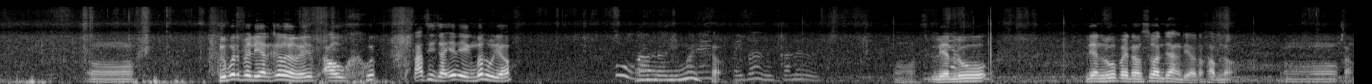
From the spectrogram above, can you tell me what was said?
ำอ๋อคือไม่ได้ไปเรียนก็เลยเอาคุดตัดสินใจเอ็ดเองเมื่อถูเดียวำผู้เอาเลยไม่ได้ครับไปเบิ่งก็เลยอ๋อเรียนรู้ เรียนรู้ไปในส่วนอย่างเดียวนะครับเนาะอ๋อครับ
